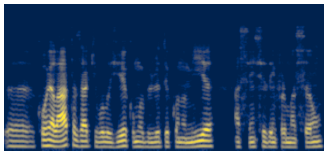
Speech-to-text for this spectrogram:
uh, correlatas à arquivologia, como a biblioteconomia, a ciência da informação.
